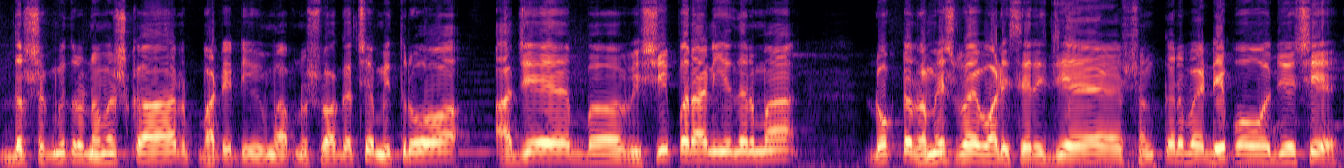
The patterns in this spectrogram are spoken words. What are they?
દર્શક મિત્રો, નમસ્કાર. ભાટી ટીવીમાં આપનું સ્વાગત છે. મિત્રો, આજે વિશીપરાની અંદરમાં ડૉક્ટર રમેશભાઈ વાડીસેરી જે શંકરભાઈ ડેપો જે છે,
